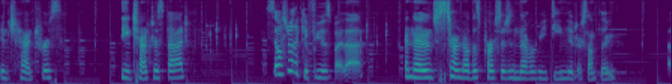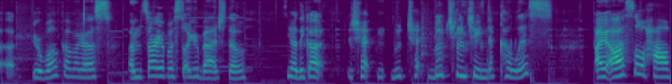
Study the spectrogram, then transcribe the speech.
enchantress, the enchantress badge. So I was really confused by that. And then it just turned out this person just never redeemed it or something. Uh, you're welcome, I guess. I'm sorry if I stole your badge, though. Yeah, they got changing necklace. I also have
